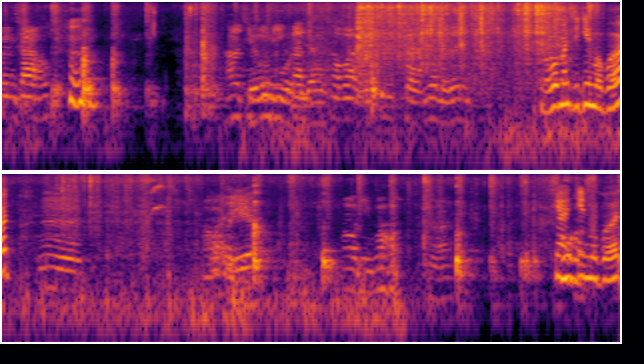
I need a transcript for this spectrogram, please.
เพิ่นกล่าวเอาสิบ่มีกันเอาว่าสิของหมดเลยโอ้มันสิกินบ่เบิดเออเอาไว้เอาอีกบ่อยากกินบ่เบิด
